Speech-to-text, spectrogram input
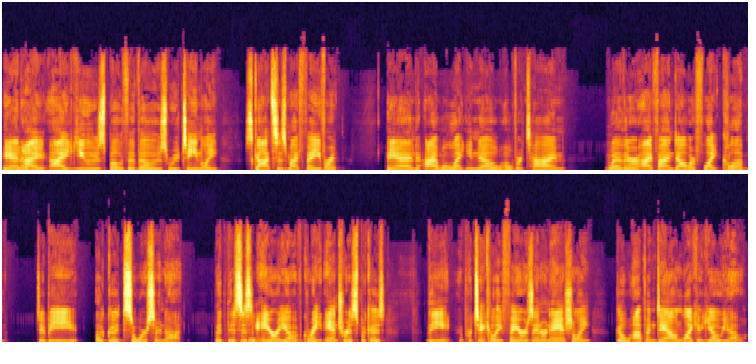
And Good. I, I use both of those routinely. Scott's is my favorite. And I will let you know over time whether I find Dollar Flight Club to be a good source or not. But this is an area of great interest because the particularly fares internationally go up and down like a yo-yo.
